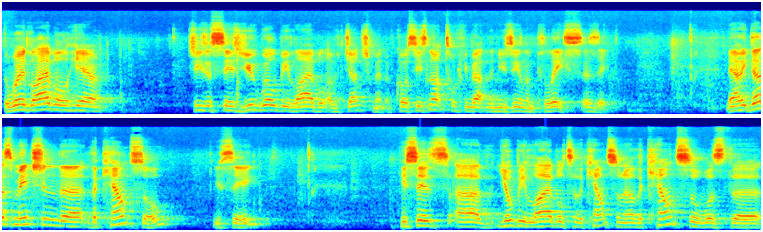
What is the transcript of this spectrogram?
The word liable here, Jesus says, you will be liable of judgment. Of course, he's not talking about the New Zealand police, is he? Now, he does mention the, the council, you see. He says, uh, you'll be liable to the council. Now, the council was the,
